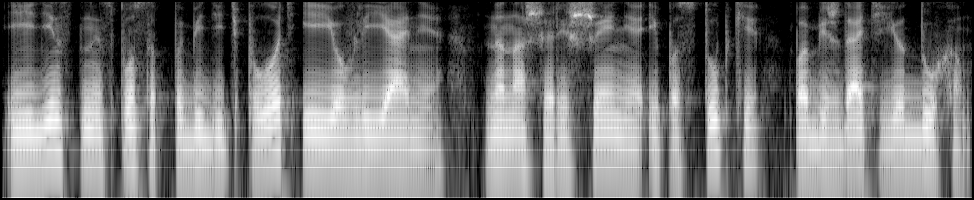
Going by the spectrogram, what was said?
И единственный способ победить плоть и ее влияние на наши решения и поступки – побеждать ее духом,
